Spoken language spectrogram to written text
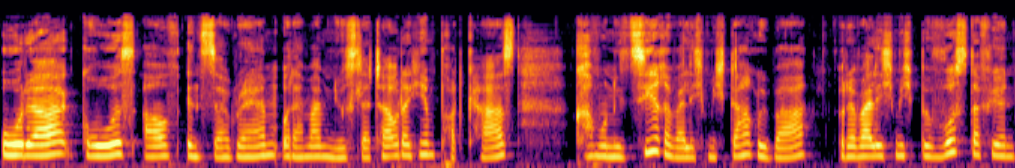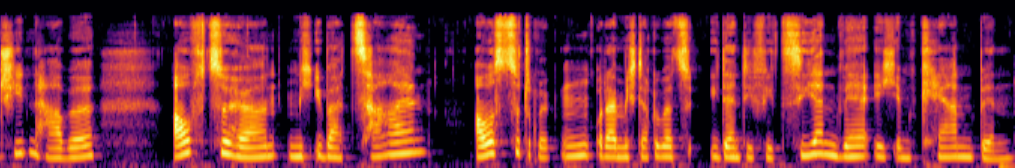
oder groß auf Instagram oder meinem Newsletter oder hier im Podcast kommuniziere, weil ich mich darüber oder weil ich mich bewusst dafür entschieden habe, aufzuhören, mich über Zahlen auszudrücken oder mich darüber zu identifizieren, wer ich im Kern bin.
